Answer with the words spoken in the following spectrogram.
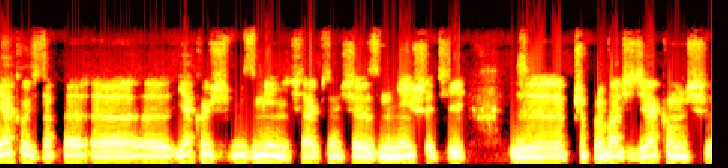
jakoś, e, e, jakoś zmienić, tak? W sensie zmniejszyć i przeprowadzić jakąś e,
